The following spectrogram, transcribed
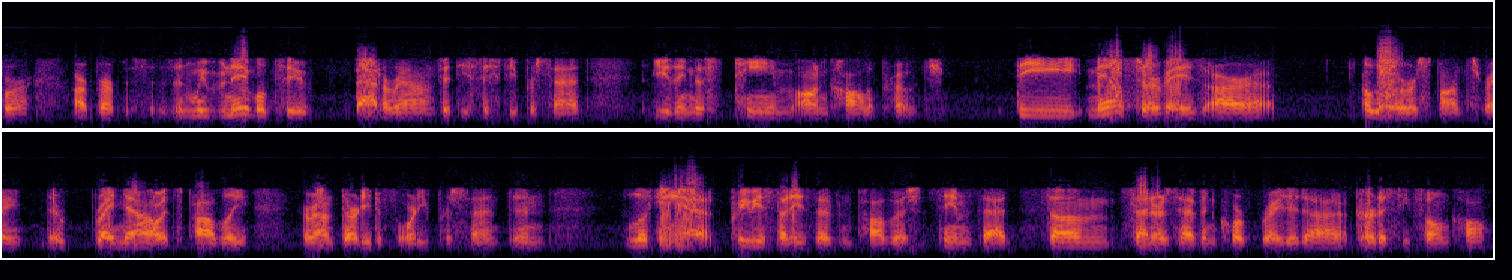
for our purposes. And we've been able to bat around 50, 60 percent using this team on-call approach. The mail surveys are a lower response rate. They're, right now, it's probably around 30 to 40 percent, and looking at previous studies that have been published, it seems that some centers have incorporated a courtesy phone call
